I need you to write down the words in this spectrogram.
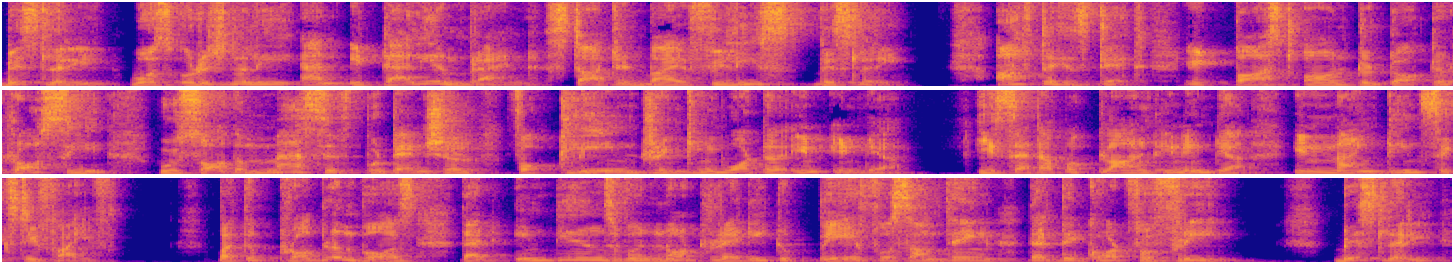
Bisleri was originally an Italian brand started by Felice Bisleri. After his death, it passed on to Dr. Rossi, who saw the massive potential for clean drinking water in India. He set up a plant in India in 1965. But the problem was that Indians were not ready to pay for something that they got for free. Bisleri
